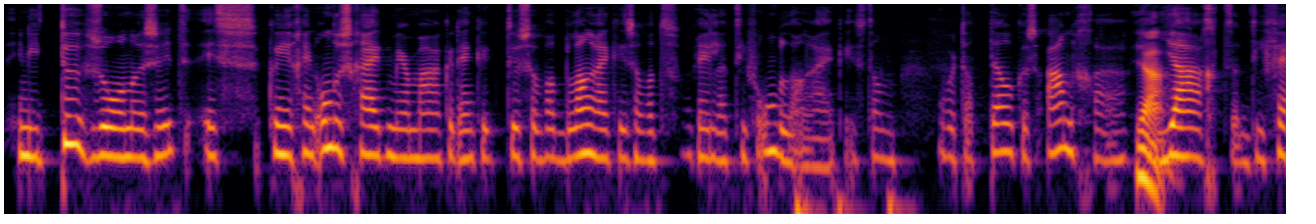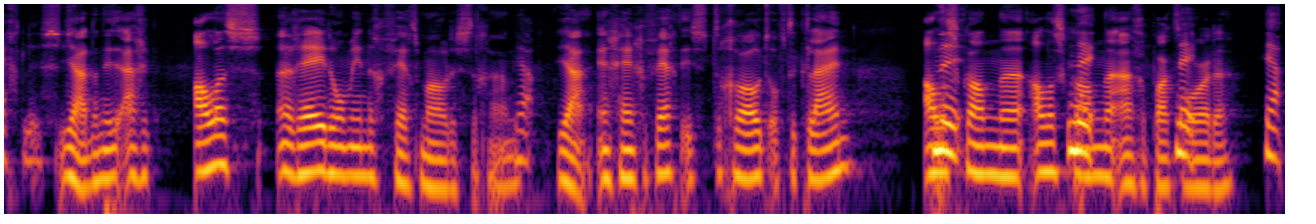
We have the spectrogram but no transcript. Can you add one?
in die te-zone zit, is, kun je geen onderscheid meer maken, denk ik, tussen wat belangrijk is en wat relatief onbelangrijk is. Dan wordt dat telkens aangejaagd, die vechtlust. Ja, dan is eigenlijk alles een reden om in de gevechtsmodus te gaan. Ja. ja en geen gevecht is te groot of te klein. Alles Nee. kan, eh, alles kan Nee. eh, aangepakt Nee. worden. Ja,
